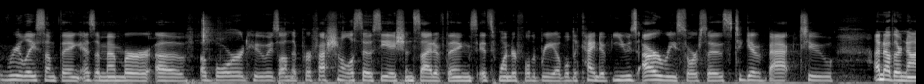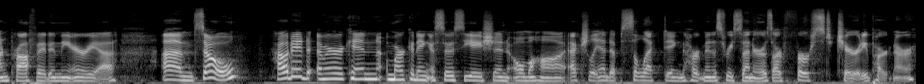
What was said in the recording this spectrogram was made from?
really something as a member of a board who is on the professional association side of things. It's wonderful to be able to kind of use our resources to give back to another nonprofit in the area. Um, so, how did American Marketing Association Omaha actually end up selecting the Heart Ministry Center as our first charity partner?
